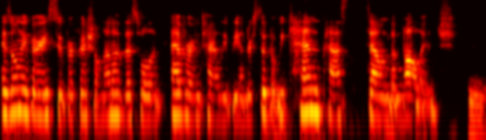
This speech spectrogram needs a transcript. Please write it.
is only very superficial. None of this will ever entirely be understood, but we can pass down the knowledge. Mm.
